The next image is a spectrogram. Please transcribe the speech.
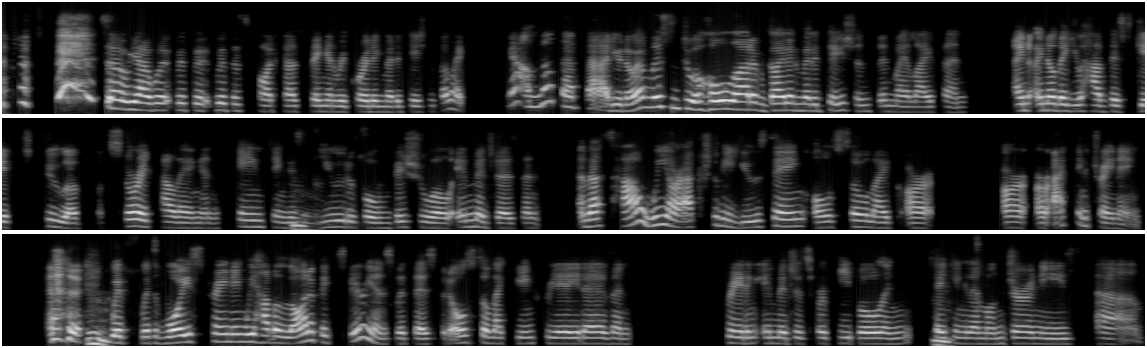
so yeah, with with, the, with this podcast thing and recording meditations, I'm like, "Yeah, I'm not that bad." You know, I've listened to a whole lot of guided meditations in my life, and I, I know that you have this gift too of, of storytelling and painting these mm. beautiful visual images and and that's how we are actually using also like our our, our acting training mm. with with voice training we have a lot of experience with this but also like being creative and creating images for people and mm. taking mm. them on journeys um,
